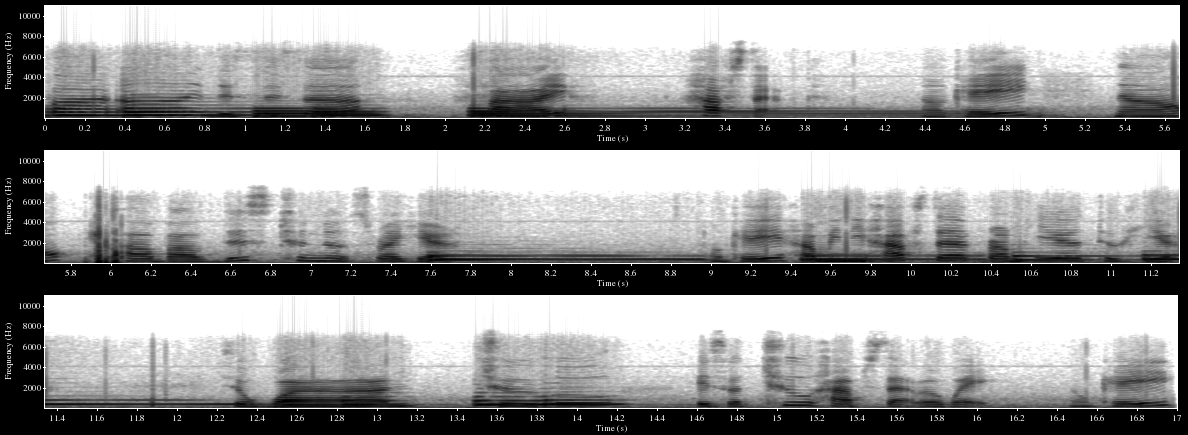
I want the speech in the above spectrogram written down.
five. This is a five half step. Okay, now how about these two notes right here? Okay, how many half step from here to here? So one, two is a two half step away. Okay,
